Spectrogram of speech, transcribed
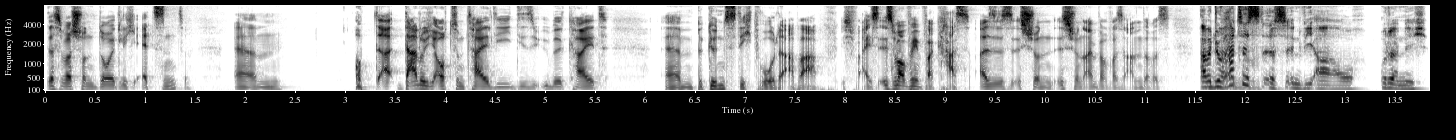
Das war schon deutlich ätzend. Ähm, ob da, dadurch auch zum Teil die, diese Übelkeit ähm, begünstigt wurde, aber ich weiß, es war auf jeden Fall krass. Also es ist schon, ist schon einfach was anderes. Aber du hattest es in VR auch, oder nicht?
